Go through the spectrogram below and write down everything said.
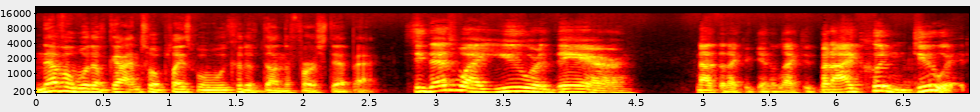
never would have gotten to a place where we could have done the First Step Act. See, that's why you were there. Not that I could get elected, but I couldn't do it.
